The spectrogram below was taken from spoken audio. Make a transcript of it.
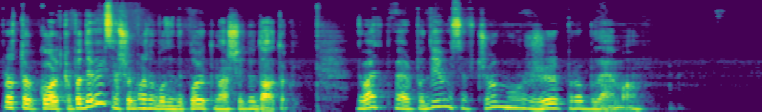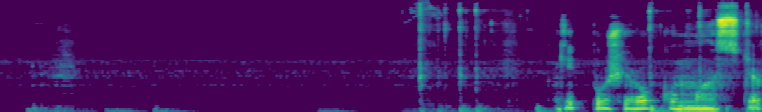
Просто коротко подивився, щоб можна було задеплоїти наш додаток. Давайте тепер подивимося, в чому ж проблема. Git push Heroku master.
